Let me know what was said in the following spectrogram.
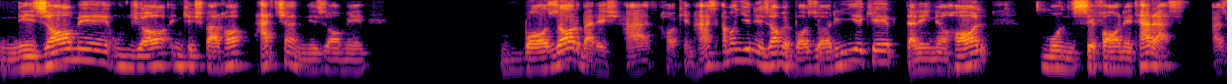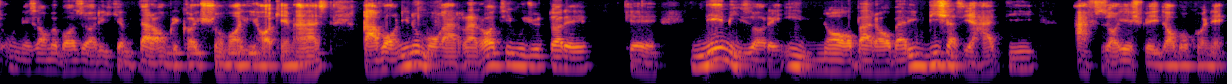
نظام اونجا این کشورها هرچند نظام بازار برش هست حاکم هست اما یه نظام بازاریه که در این حال منصفانه تر است از اون نظام بازاری که در آمریکای شمالی حاکم هست. قوانین و مقرراتی وجود داره که نمی‌ذاره این نابرابری بیش از یه حدی افزایش پیدا بکنه.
